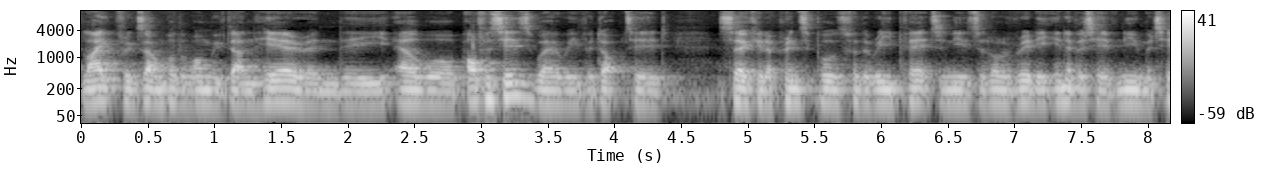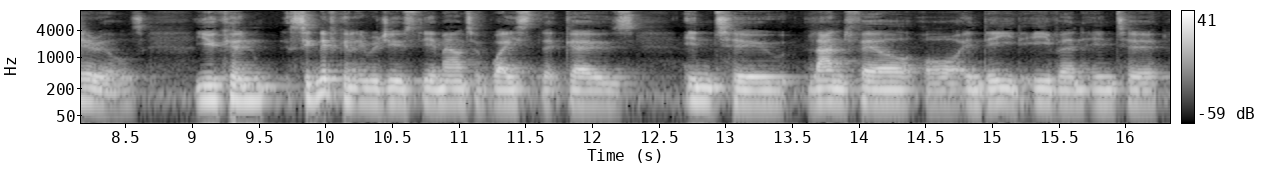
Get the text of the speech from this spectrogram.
like for example the one we've done here in the LWARB offices, where we've adopted circular principles for the refit and used a lot of really innovative new materials, you can significantly reduce the amount of waste that goes into landfill or indeed even into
